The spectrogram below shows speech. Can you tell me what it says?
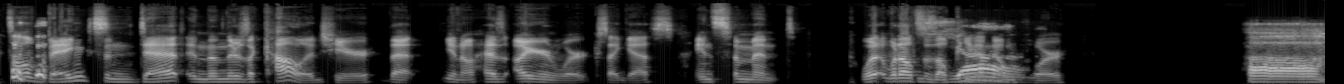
it's all banks and debt, and then there's a college here that you know has ironworks, I guess, and cement. What what else is Alpena Yeah. known for? Uh,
